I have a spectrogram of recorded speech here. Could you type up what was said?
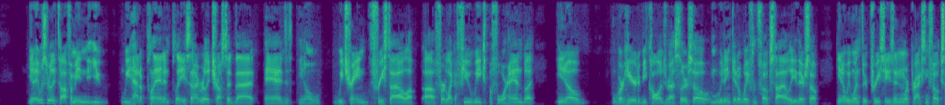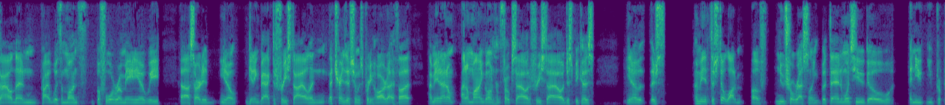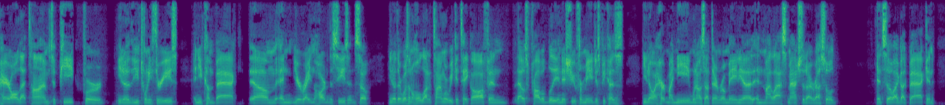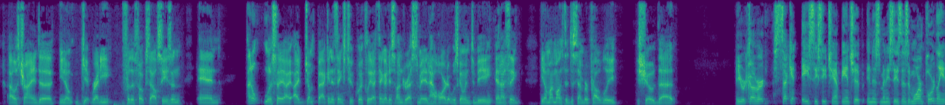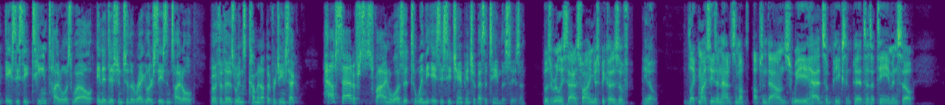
you know, it was really tough. I mean, you, we had a plan in place and I really trusted that. And, you know, we trained freestyle up, uh, for like a few weeks beforehand, but, you know, we're here to be college wrestlers. So we didn't get away from folk style either. So, you know, we went through preseason, we're practicing folk style. Then probably with a month before Romania, we, uh, started, you know, getting back to freestyle and that transition was pretty hard, I thought. I mean, I don't, I don't mind going from folk style to freestyle just because, you know, there's, I mean, there's still a lot of, of neutral wrestling, but then once you go and you, you prepare all that time to peak for, you know, the U23s and you come back, um, and you're right in the heart of the season. So, you know, there wasn't a whole lot of time where we could take off. And that was probably an issue for me just because, you know, I hurt my knee when I was out there in Romania in my last match that I wrestled. And so I got back and I was trying to, you know, get ready for the folk style season. And I don't want to say I, I jumped back into things too quickly. I think I just underestimated how hard it was going to be. And I think, you know, my month of December probably showed that. He recovered second ACC championship in as many seasons, and more importantly, an ACC team title as well, in addition to the regular season title. Both of those wins coming up at Virginia Tech. How satisfying was it to win the ACC championship as a team this season? It was really satisfying just because of, you know, like my season had some up, ups and downs. We had some peaks and pits as a team. And so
